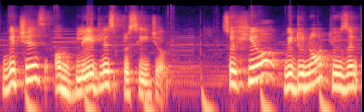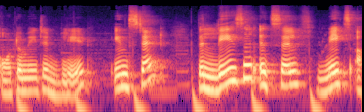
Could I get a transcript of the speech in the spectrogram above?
which is a bladeless procedure. So here we do not use an automated blade. Instead, the laser itself makes a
